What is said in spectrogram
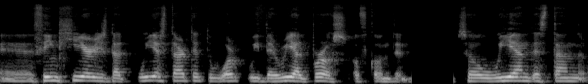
uh, thing here is that we started to work with the real pros of content. So we understand,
